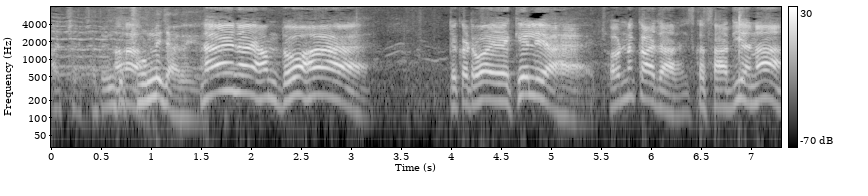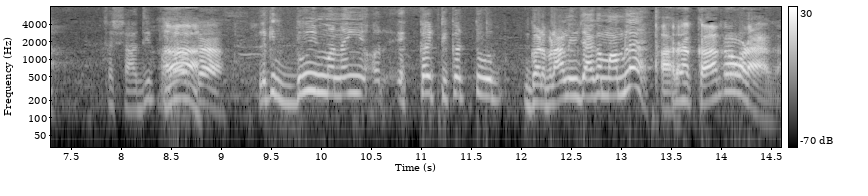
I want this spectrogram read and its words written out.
अच्छा अच्छा तो इनको हाँ। छोड़ने जा रहे हैं। नहीं नहीं हम दो हैं। टिकट वो एक ही लिया है? छोड़ने कहा जा रहा है इसका शादी है ना? अच्छा शादी हाँ। लेकिन दो ही मनई और एक टिकट तो गड़बड़ा नहीं जाएगा मामला? अरे कहाँ का बड़ाएगा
